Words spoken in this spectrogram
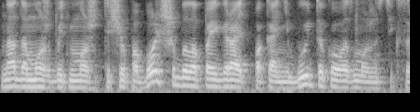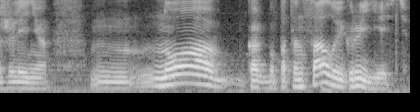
Надо, может быть, может еще побольше было поиграть, пока не будет такой возможности, к сожалению. Но как бы потенциал у игры есть.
